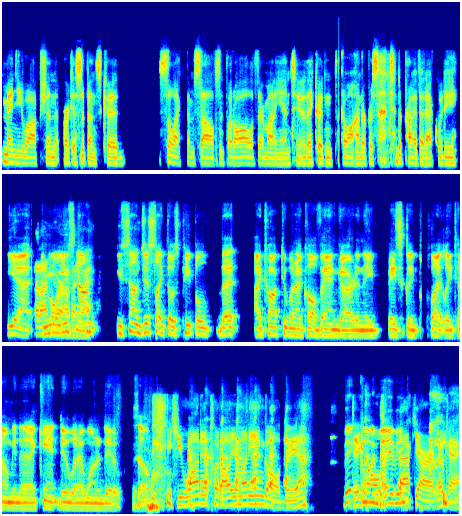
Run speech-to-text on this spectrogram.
menu option that participants could select themselves and put all of their money into. They couldn't go 100% into private equity. Yeah, That I'm aware you of anyway. sound you sound just like those people that I talk to when I call Vanguard, and they basically politely tell me that I can't do what I want to do. So you want to put all your money in gold, do you? Bitcoin, holes in the baby. backyard. Okay.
